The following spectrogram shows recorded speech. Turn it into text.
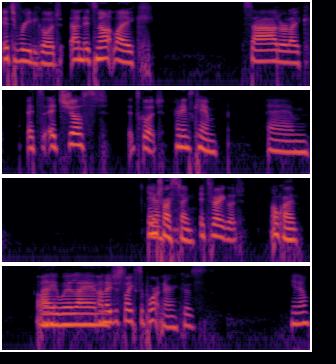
it's really good, and it's not like sad or like it's it's just it's good. Her name's Kim. Um, yeah, Interesting. it's very good, Okay. I And- will. Um, and I just like supporting her because, you know,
